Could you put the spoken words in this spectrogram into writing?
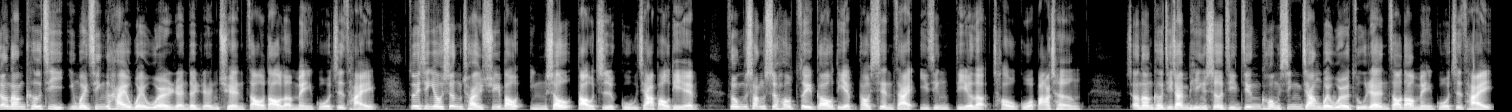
商汤科技因为侵害维吾尔人的人权遭到了美国制裁，最近又盛传虚报营收，导致股价暴跌。从上市后最高点到现在，已经跌了超过八成。商汤科技产品涉及监控新疆维吾尔族人，遭到美国制裁。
